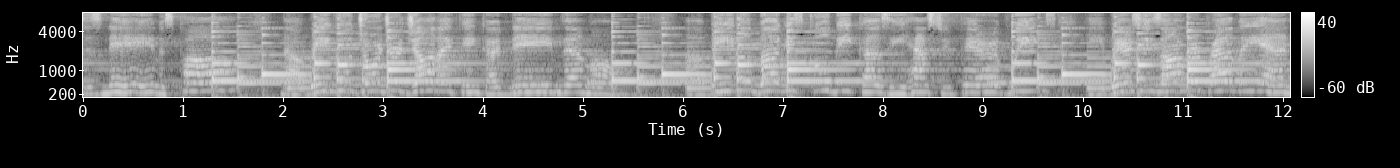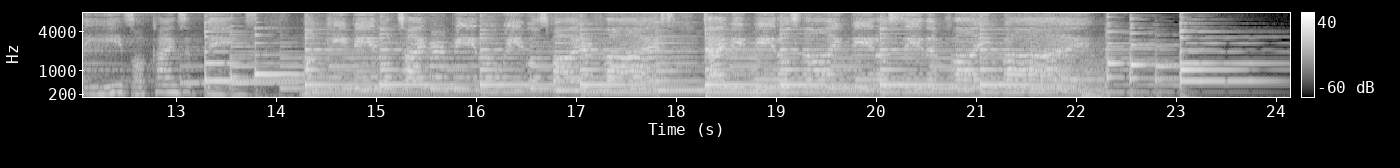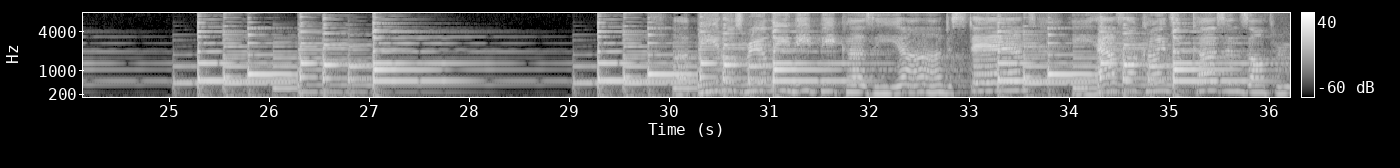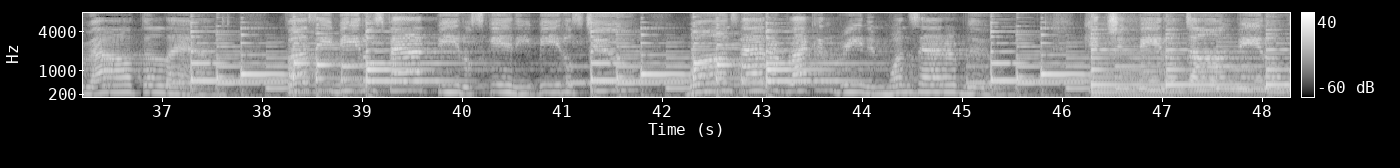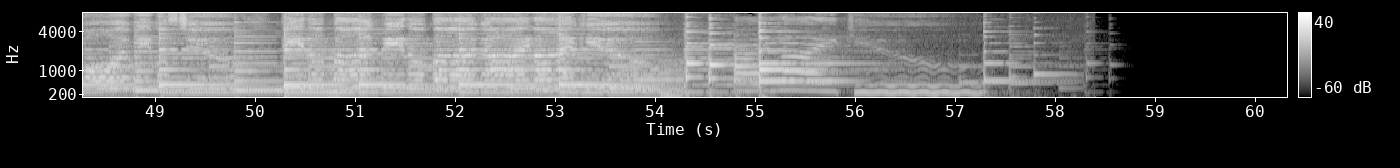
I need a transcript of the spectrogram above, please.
his name is Paul. Not Ringo, George, or John, I think I've named them all. A beetle bug is cool because he has two pair of wings. He wears his armor proudly and he eats all kinds of things. Monkey Really neat because he understands. He has all kinds of cousins all throughout the land. Fuzzy beetles, fat beetles, skinny beetles too. Ones that are black and green and ones that are blue. Kitchen beetle, dung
